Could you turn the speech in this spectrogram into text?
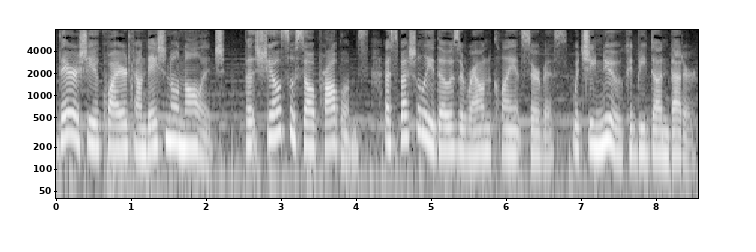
There, she acquired foundational knowledge, but she also saw problems, especially those around client service, which she knew could be done better.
